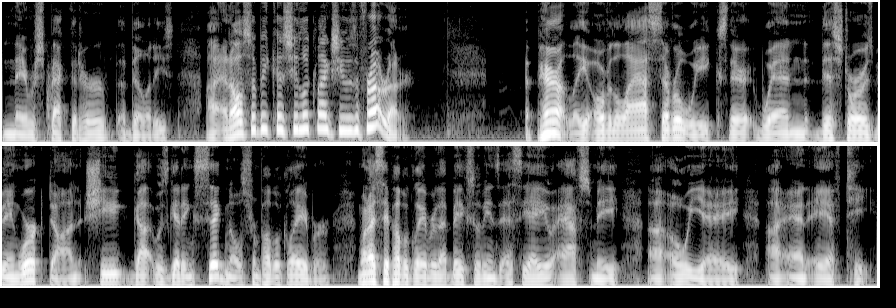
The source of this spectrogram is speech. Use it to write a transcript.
and they respected her abilities, uh, and also because she looked like she was a front runner. Apparently, over the last several weeks, there when this story was being worked on, she got was getting signals from public labor. When I say public labor, that basically means SEIU, AFSCME, uh, OEA, uh, and AFT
